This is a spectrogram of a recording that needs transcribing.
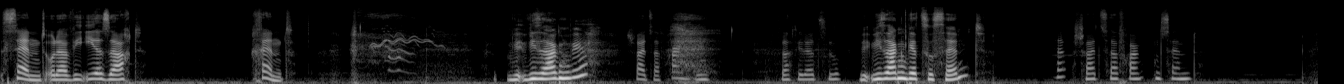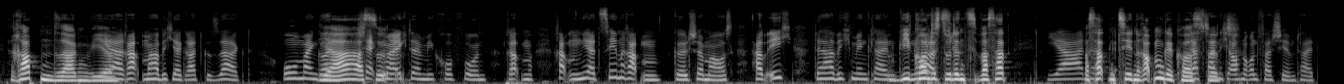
Cent oder wie ihr sagt, Rent. wie, wie sagen wir? Schweizer Franken. Sagt ihr dazu? Wie, wie sagen wir zu Cent? Ja, Schweizer Franken Cent. Rappen sagen wir. Ja, Rappen habe ich ja gerade gesagt. Oh mein Gott, Ja, check mal echt dein Mikrofon. Rappen, Rappen, ja, zehn Rappen, Gülscher Maus. Habe ich, da habe ich mir einen kleinen Wie Knorr konntest du denn, was hat, Ja, was ne, hatten 10 Rappen gekostet? das fand ich auch eine Unverschämtheit.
